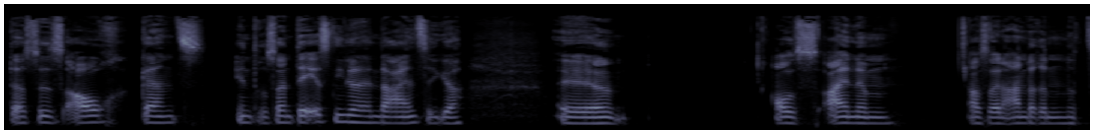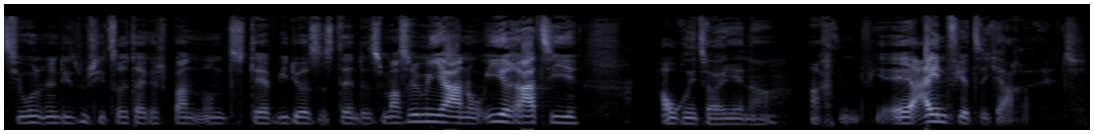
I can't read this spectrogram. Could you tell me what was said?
Das ist auch ganz interessant. Der ist Niederländer einziger äh, aus einem aus einer anderen Nation in diesem Schiedsrichter gespannt und der Videoassistent ist Massimiliano Irati, auch Italiener, 48, äh, 41 Jahre alt.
